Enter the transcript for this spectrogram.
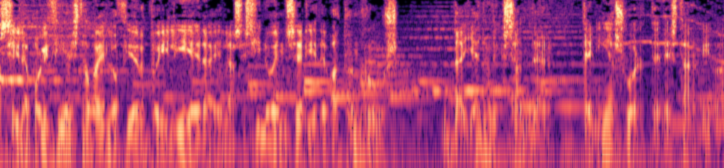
Si la policía estaba en lo cierto y Lee era el asesino en serie de Baton Rouge, Diane Alexander tenía suerte de estar viva.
